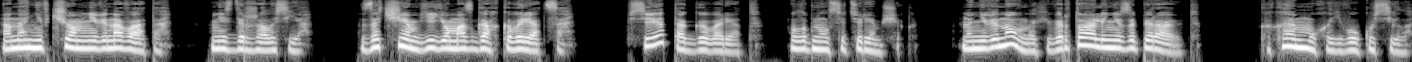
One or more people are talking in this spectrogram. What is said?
Она ни в чем не виновата, не сдержалась я. Зачем в ее мозгах ковыряться? Все так говорят, улыбнулся тюремщик. Но невиновных в виртуале не запирают. Какая муха его укусила.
